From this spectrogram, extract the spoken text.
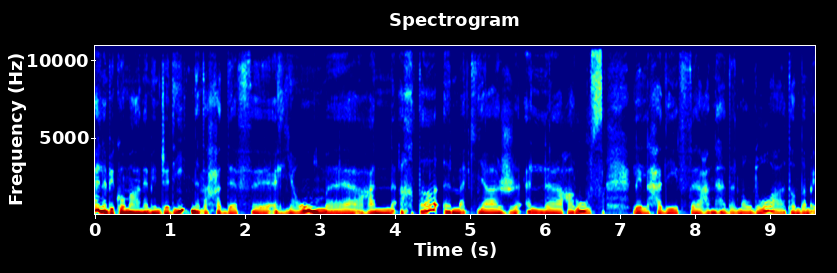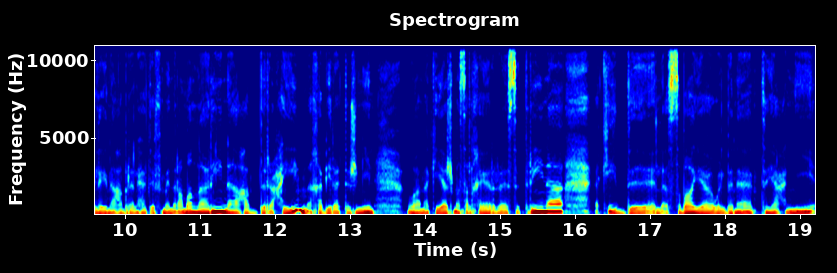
أهلا بكم معنا من جديد. نتحدث اليوم عن أخطاء مكياج العروس للحديث عن هذا الموضوع. تنضم إلينا عبر الهاتف من رام الله رينا عبد الرحيم خبيرة تجميل ومكياج مساء الخير سترينا. أكيد الصبايا والبنات يعني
